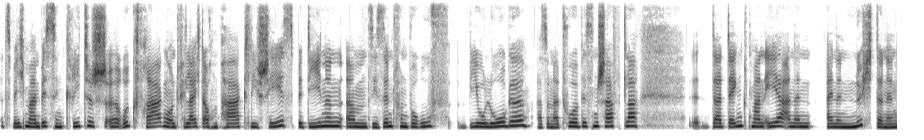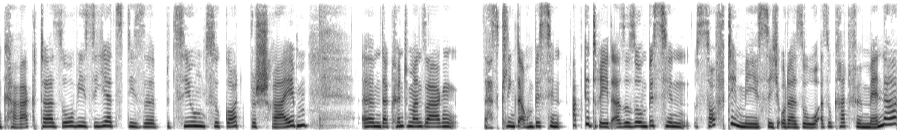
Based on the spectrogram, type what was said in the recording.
Jetzt will ich mal ein bisschen kritisch äh, rückfragen und vielleicht auch ein paar Klischees bedienen. Ähm, Sie sind von Beruf Biologe, also Naturwissenschaftler da denkt man eher an einen, einen nüchternen Charakter, so wie Sie jetzt diese Beziehung zu Gott beschreiben. Ähm, da könnte man sagen, das klingt auch ein bisschen abgedreht, also so ein bisschen Softie-mäßig oder so. Also gerade für Männer.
